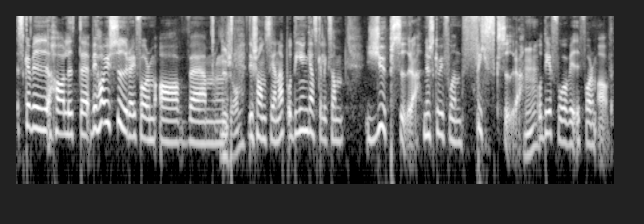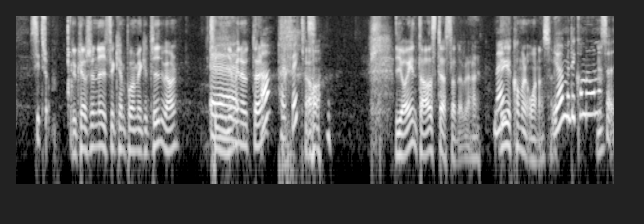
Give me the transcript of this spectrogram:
ska vi ha lite, vi har ju syra i form av um, Dijon. dijonsenap och det är en ganska liksom, djup syra. Nu ska vi få en frisk syra Mm. och det får vi i form av citron. Du kanske är nyfiken på hur mycket tid vi har? Tio Eh, minuter? Ja, perfekt. Ja. Jag är inte alls stressad över det här. Nej. Det kommer ordna sig. Ja, men det kommer ordna sig.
